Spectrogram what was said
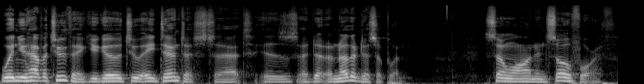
When you have a toothache, you go to a dentist. That is a, another discipline so on and so forth.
